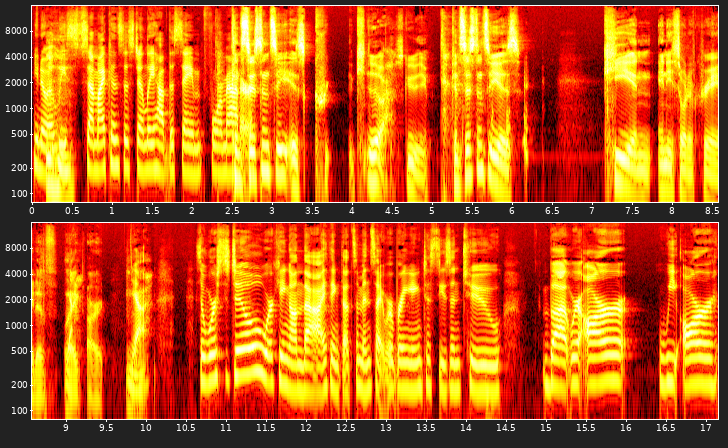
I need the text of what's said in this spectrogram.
You know, Mm-hmm. at least semi consistently have the same format. or- Consistency is, cre- ugh, excuse me, consistency is key in any sort of creative like art. Yeah. So we're still working on that. I think that's some insight we're bringing to season two, but we are we are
